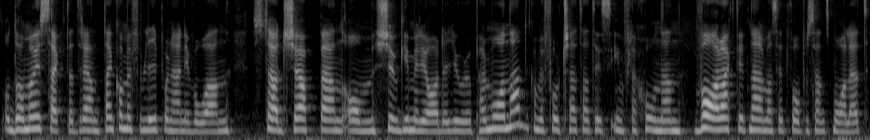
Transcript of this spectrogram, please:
Och de har ju sagt att räntan kommer förbli på den här nivån. Stödköpen om 20 miljarder euro per månad kommer fortsätta tills inflationen varaktigt närmar sig 2 målet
